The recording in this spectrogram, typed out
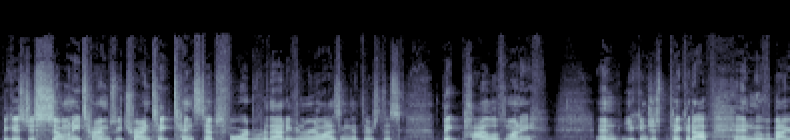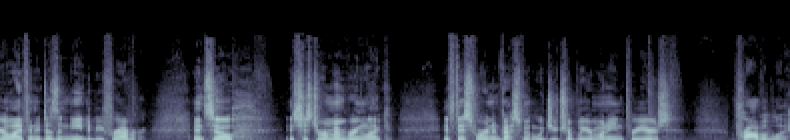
because just so many times we try and take 10 steps forward without even realizing that there's this big pile of money and you can just pick it up and move about your life and it doesn't need to be forever. And so it's just a remembering like if this were an investment, would you triple your money in three years? Probably.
